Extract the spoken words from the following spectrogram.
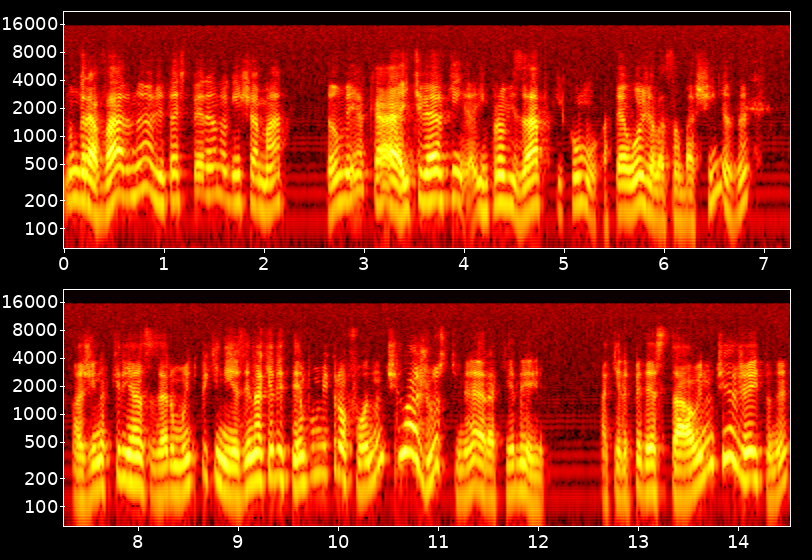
não gravaram? Não, a gente tá esperando alguém chamar. Então venha cá. Aí tiveram que improvisar, porque como até hoje elas são baixinhas, né? Imagina crianças, eram muito pequenininhas. E naquele tempo o microfone não tinha o ajuste, né? Era aquele, aquele pedestal e não tinha jeito, né?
